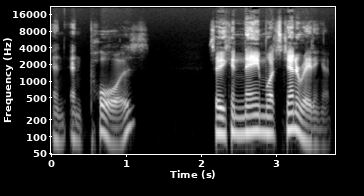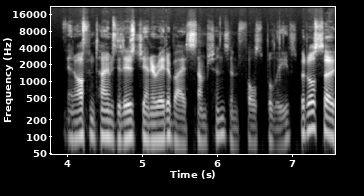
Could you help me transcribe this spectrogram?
and, and pause so you can name what's generating it. And oftentimes it is generated by assumptions and false beliefs, but also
